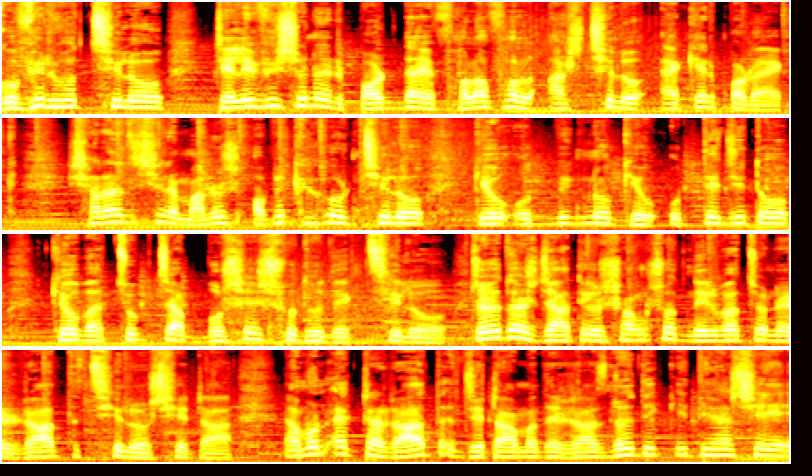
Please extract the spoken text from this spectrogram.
গভীর হচ্ছিল, টেলিভিশনের পর্দায় ফলাফল আসছিল একের পর এক। সারা দেশের মানুষ অপেক্ষা করছিল, কেউ উদ্বিগ্ন, কেউ উত্তেজিত, কেউ বা চুপচাপ বসে শুধু দেখছিল। ত্রয়োদশ জাতীয় সংসদ নির্বাচনের রাত ছিল সেটা। এমন একটা রাত যেটা আমাদের রাজনৈতিক ইতিহাসে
